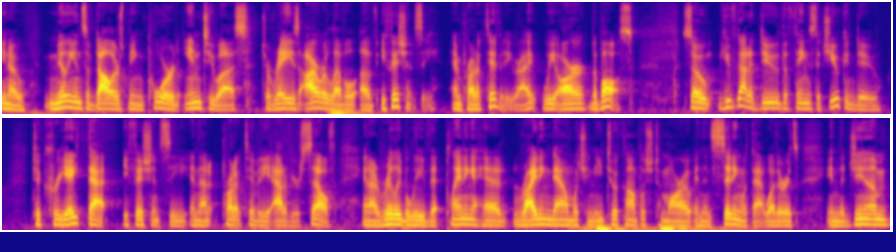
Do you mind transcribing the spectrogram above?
you know, millions of dollars being poured into us to raise our level of efficiency and productivity, right? We are the boss. So you've got to do the things that you can do to create that efficiency and that productivity out of yourself. And I really believe that planning ahead, writing down what you need to accomplish tomorrow, and then sitting with that, whether it's in the gym,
